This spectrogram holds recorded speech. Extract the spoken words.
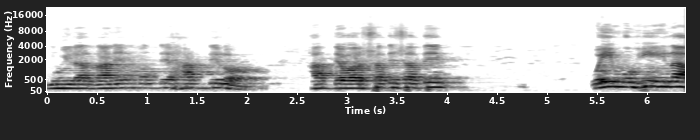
মহিলার রানের মধ্যে হাত দিল, হাত দেওয়ার সাথে সাথে ওই মহিলা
